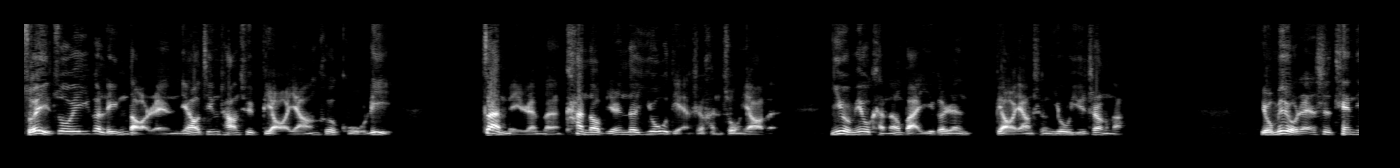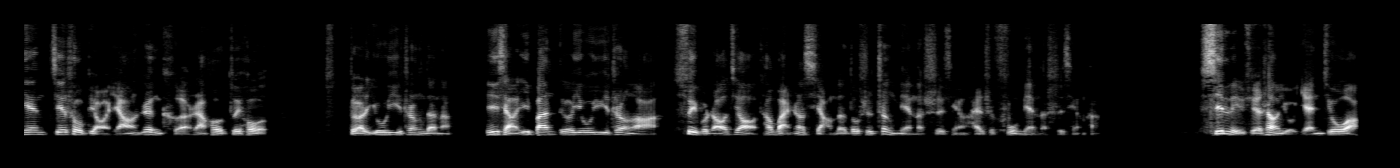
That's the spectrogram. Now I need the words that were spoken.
所以，作为一个领导人，你要经常去表扬和鼓励、赞美人们，看到别人的优点是很重要的。你有没有可能把一个人表扬成忧郁症呢？有没有人是天天接受表扬、认可，然后最后得忧郁症的呢？你想，一般得忧郁症啊，睡不着觉，他晚上想的都是正面的事情还是负面的事情呢？心理学上有研究啊，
